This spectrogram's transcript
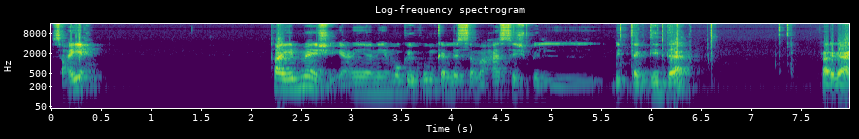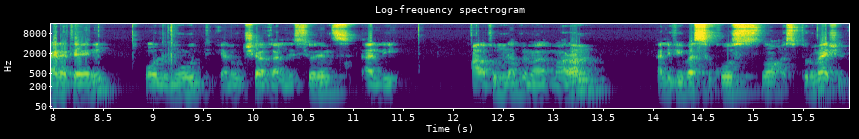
صحيح؟ طيب ماشي. يعني يعني ممكن يكون كان لسه ما حسش بال... بالتجديد ده. فارجع هنا تاني. واقول له node يا node شغل لل students. قال لي على طول من قبل ما run قال لي في بس قوس ناقص. قلت له ماشي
